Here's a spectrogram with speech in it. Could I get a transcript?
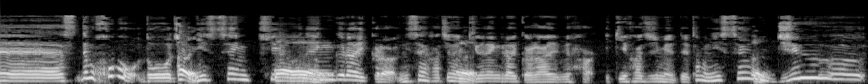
えー、でもほぼ同時、はい2009年ぐらいから、2008年、9年ぐらいからライブは行き始めて、多分2010、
